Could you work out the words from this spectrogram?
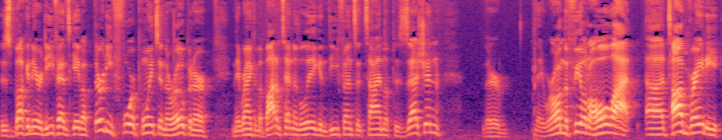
This Buccaneer defense gave up 34 points in their opener, and they rank in the bottom 10 of the league in defense at time of possession. They're they were on the field a whole lot. Uh, Tom Brady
